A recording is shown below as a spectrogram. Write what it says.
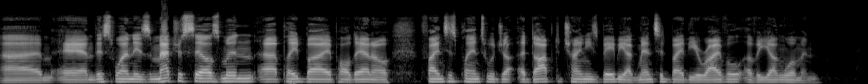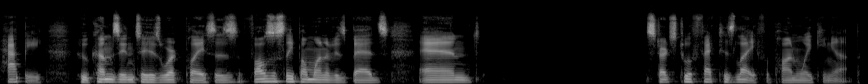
Um, and this one is a mattress salesman, uh, played by Paul Dano, finds his plan to ad- adopt a Chinese baby augmented by the arrival of a young woman, Happy, who comes into his workplaces, falls asleep on one of his beds, and starts to affect his life upon waking up.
